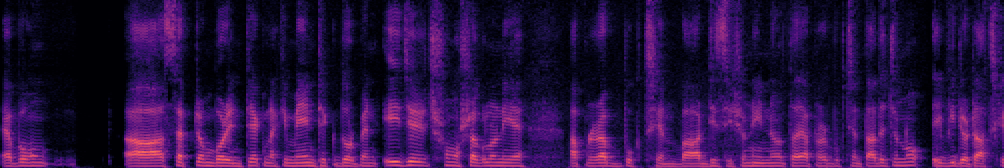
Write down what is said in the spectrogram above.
এবং সেপ্টেম্বর ইনটেক নাকি মে ইনটেক ধরবেন, এই যে সমস্যাগুলো নিয়ে আপনারা ভুগছেন বা ডিসিশনহীনতায় আপনারা ভুগছেন, তাদের জন্য এই ভিডিওটা আজকে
